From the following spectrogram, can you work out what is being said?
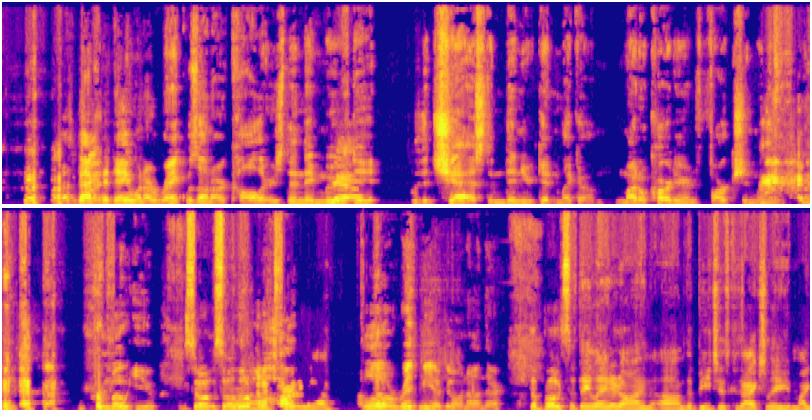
That's back in the day when our rank was on our collars. Then they moved yeah. it to the chest, and then you're getting like a myocardial infarction when they, when they promote you. So, so a little bit of trivia. A little the, arrhythmia going on there. The boats that they landed on um, the beaches, because actually my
